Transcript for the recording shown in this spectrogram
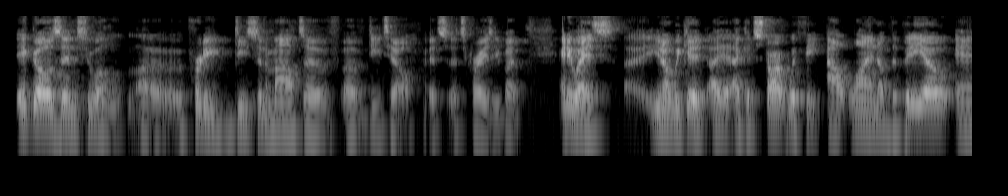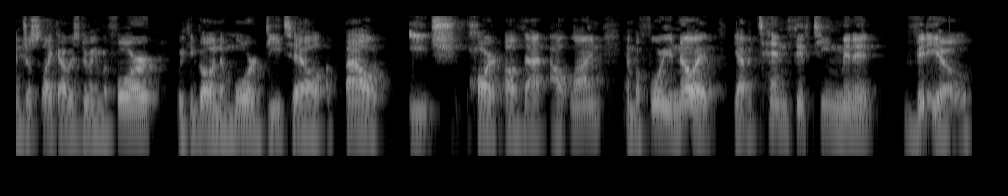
it goes into a, a pretty decent amount of, of detail. It's it's crazy, but anyways, uh, you know, we could I, I, could start with the outline of the video, and just like I was doing before, we can go into more detail about each part of that outline. And before you know it, you have a 10, 15 minute video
